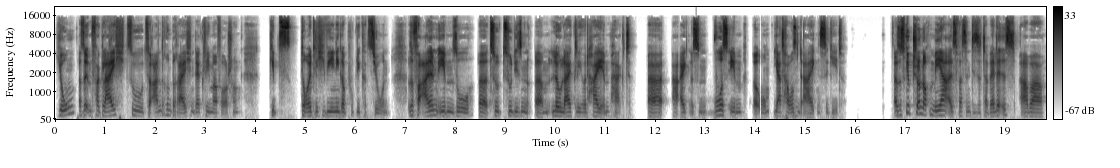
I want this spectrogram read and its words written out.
jung. Also im Vergleich zu, zu anderen Bereichen der Klimaforschung gibt's deutlich weniger Publikationen. Also vor allem eben so äh, zu, zu diesen ähm, Low Likelihood, High Impact äh, Ereignissen, wo es eben äh, um Jahrtausende Ereignisse geht. Also es gibt schon noch mehr, als was in dieser Tabelle ist, aber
